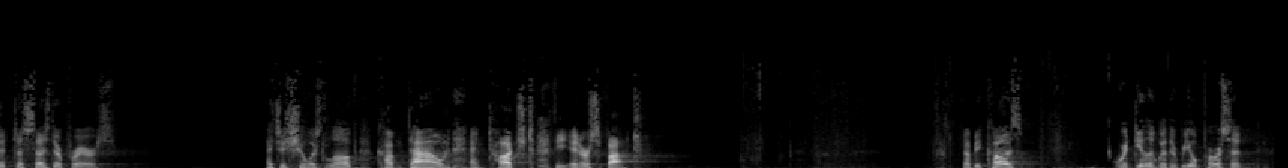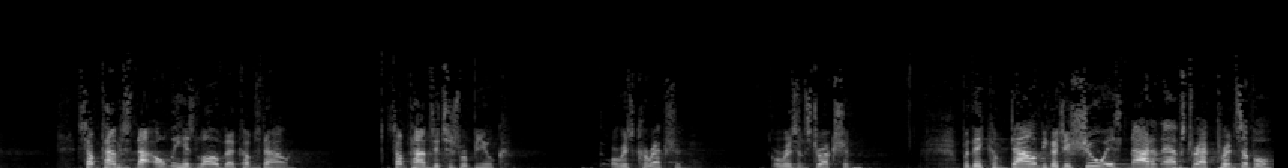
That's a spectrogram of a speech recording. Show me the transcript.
that just says their prayers? Has Yeshua's love come down and touched the inner spot? Now because we're dealing with a real person, sometimes it's not only his love that comes down. Sometimes it's his rebuke, or his correction, or his instruction but they come down because Yeshua is not an abstract principle.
